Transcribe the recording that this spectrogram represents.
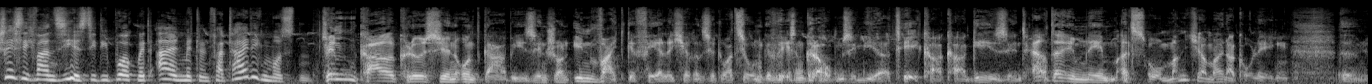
Schließlich waren Sie es, die die Burg mit allen Mitteln verteidigen mussten. Tim, Karl, Klößchen und Gabi sind schon in weit gefährlicheren Situationen gewesen, glauben Sie mir. TKKG sind härter im Nehmen als so mancher meiner Kollegen. Äh,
